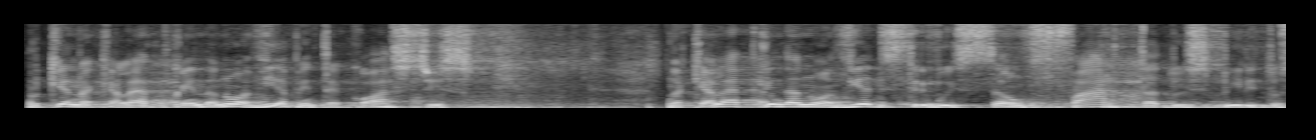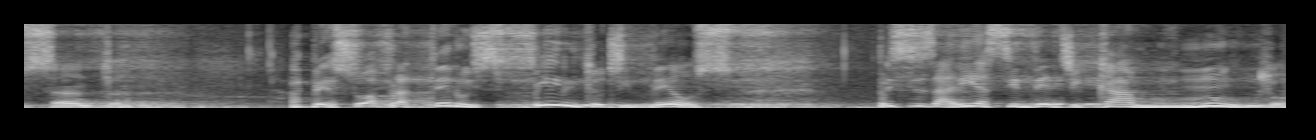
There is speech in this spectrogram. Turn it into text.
Porque naquela época ainda não havia Pentecostes. Naquela época ainda não havia distribuição farta do Espírito Santo. A pessoa, para ter o Espírito de Deus, precisaria se dedicar muito.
